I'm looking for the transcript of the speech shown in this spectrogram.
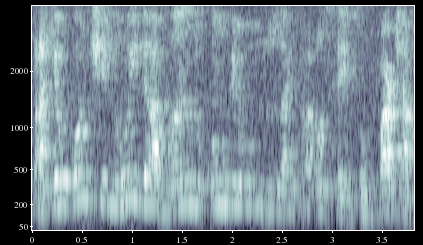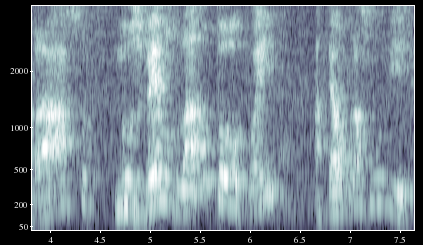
para que eu continue gravando conteúdos aí para vocês. Um forte abraço, nos vemos lá no topo, hein? Até o próximo vídeo.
